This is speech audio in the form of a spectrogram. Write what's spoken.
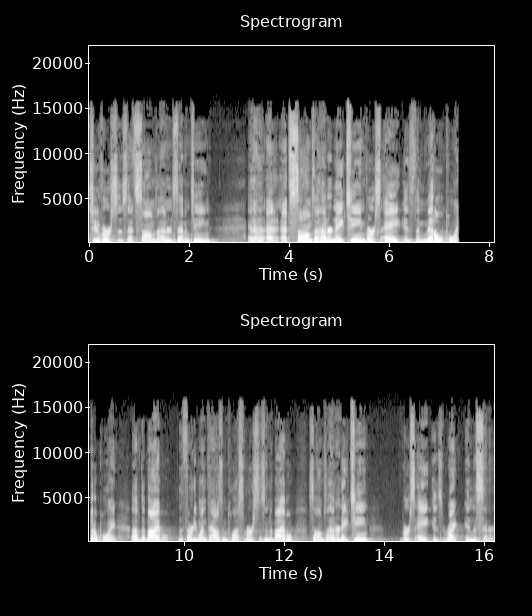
two verses. That's Psalms 117. And uh, at, at Psalms 118, verse 8, is the middle point, middle point of the Bible. The 31,000 plus verses in the Bible. Psalms 118, verse 8, is right in the center.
